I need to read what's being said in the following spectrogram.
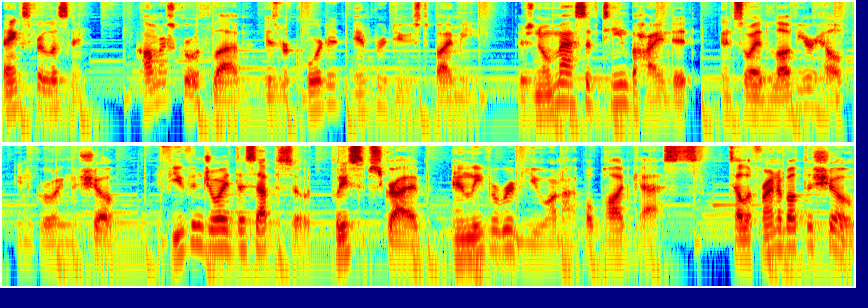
Thanks for listening. Commerce Growth Lab is recorded and produced by me. There's no massive team behind it, and so I'd love your help in growing the show. If you've enjoyed this episode, please subscribe and leave a review on Apple Podcasts. Tell a friend about the show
